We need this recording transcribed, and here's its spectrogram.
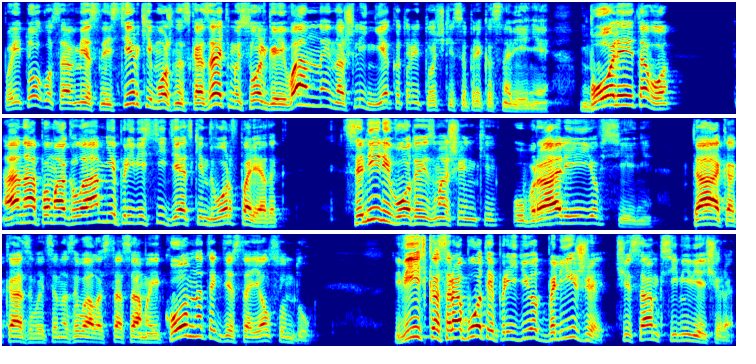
по итогу совместной стирки, можно сказать, мы с Ольгой Ивановной нашли некоторые точки соприкосновения. Более того, она помогла мне привести дядькин двор в порядок. Слили воду из машинки, убрали ее в сене. Так, оказывается, называлась та самая комната, где стоял сундук. Витька с работы придет ближе, часам к семи вечера.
